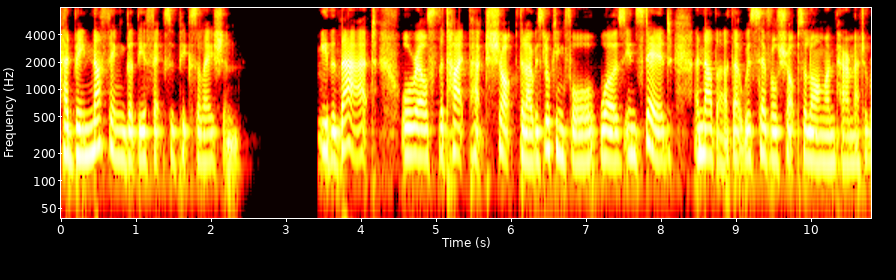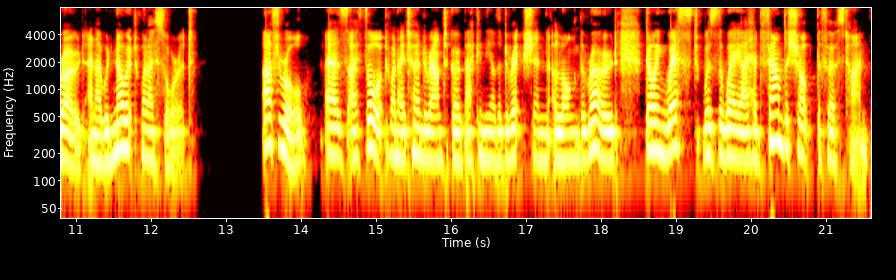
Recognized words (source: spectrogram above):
had been nothing but the effects of pixelation. Either that, or else the tight packed shop that I was looking for was instead another that was several shops along on Parramatta Road, and I would know it when I saw it. After all, as I thought when I turned around to go back in the other direction along the road. Going west was the way I had found the shop the first time,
